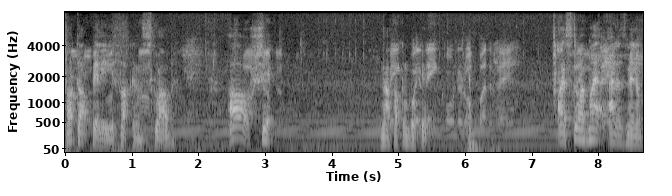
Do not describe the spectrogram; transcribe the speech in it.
Fuck up, Billy, you fucking scrub. Oh shit. Nah, being- fucking book it. being cornered off by the vein. I still have my talisman of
